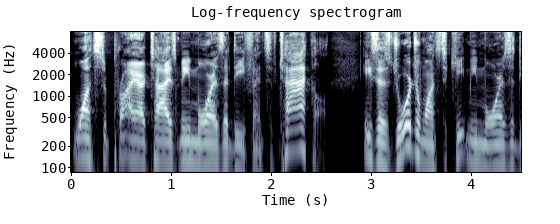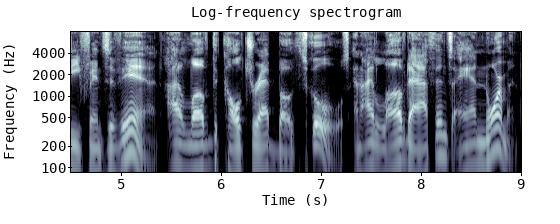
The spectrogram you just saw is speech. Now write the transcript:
wants to prioritize me more as a defensive tackle. He says Georgia wants to keep me more as a defensive end. I love the culture at both schools, and I loved Athens and Norman.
